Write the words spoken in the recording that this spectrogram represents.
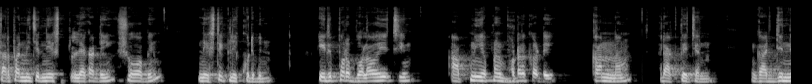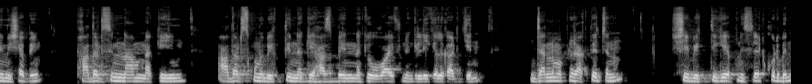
তারপর নিচে নেক্সট লেখাটি শো হবে নেক্সটে ক্লিক করবেন। এরপর বলা হয়েছে, আপনি আপনার ভোটার কার্ডে কার নাম রাখতে চান? গার্জেন নেম হিসাবে ফাদার্সের নাম নাকি আদার্স কোনো ব্যক্তির নাকি হাজবেন্ড নাকি ওয়াইফ নাকি লিগাল গার্জেন যার নাম আপনি রাখতে চান, সেই ব্যক্তিকে আপনি সিলেক্ট করবেন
